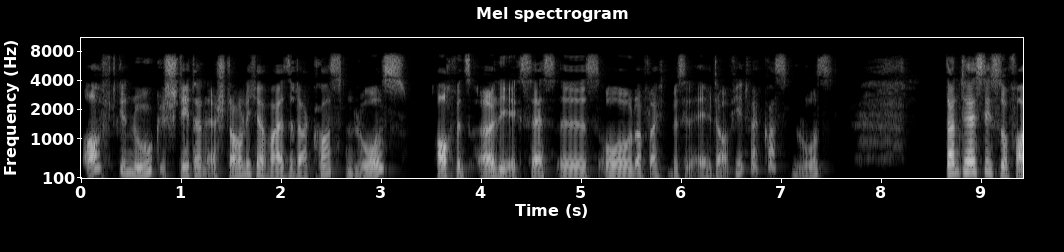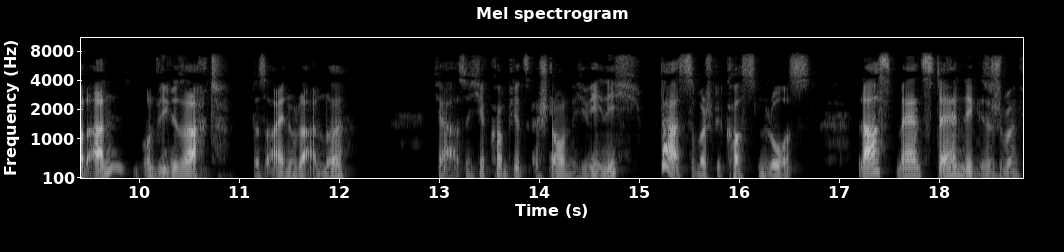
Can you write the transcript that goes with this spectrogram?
oft genug steht dann erstaunlicherweise da kostenlos, auch wenn es Early Access ist oder vielleicht ein bisschen älter, auf jeden Fall kostenlos. Dann teste ich sofort an und wie gesagt, das eine oder andere. Ja, also hier kommt jetzt erstaunlich wenig. Da ist zum Beispiel kostenlos. Last Man Standing, das ist schon mal ein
